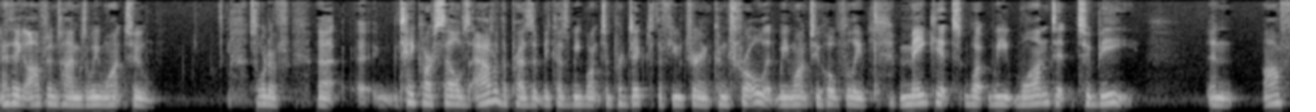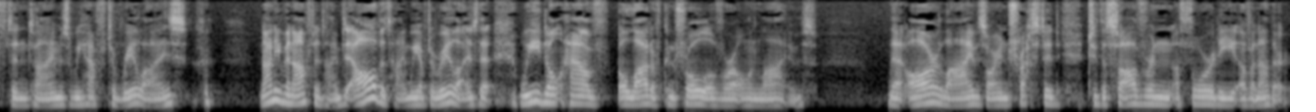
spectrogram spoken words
I think oftentimes we want to sort of uh, take ourselves out of the present because we want to predict the future and control it. We want to hopefully make it what we want it to be. And oftentimes we have to realize, not even oftentimes, all the time, we have to realize that we don't have a lot of control over our own lives. That our lives are entrusted to the sovereign authority of another,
